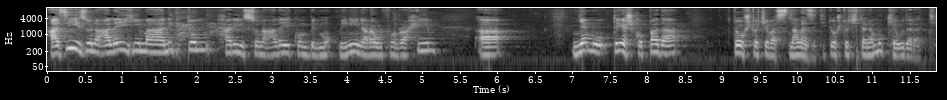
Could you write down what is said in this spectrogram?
Azizun alejhima anittum harisun alejkum bil mu'minina raufun rahim a njemu teško pada to što će vas nalaziti, to što ćete na muke udarati.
